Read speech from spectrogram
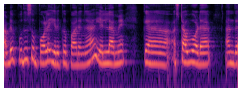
அப்படியே புதுசு போல் இருக்குது பாருங்கள் எல்லாமே க ஸ்டவ்வோட அந்த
